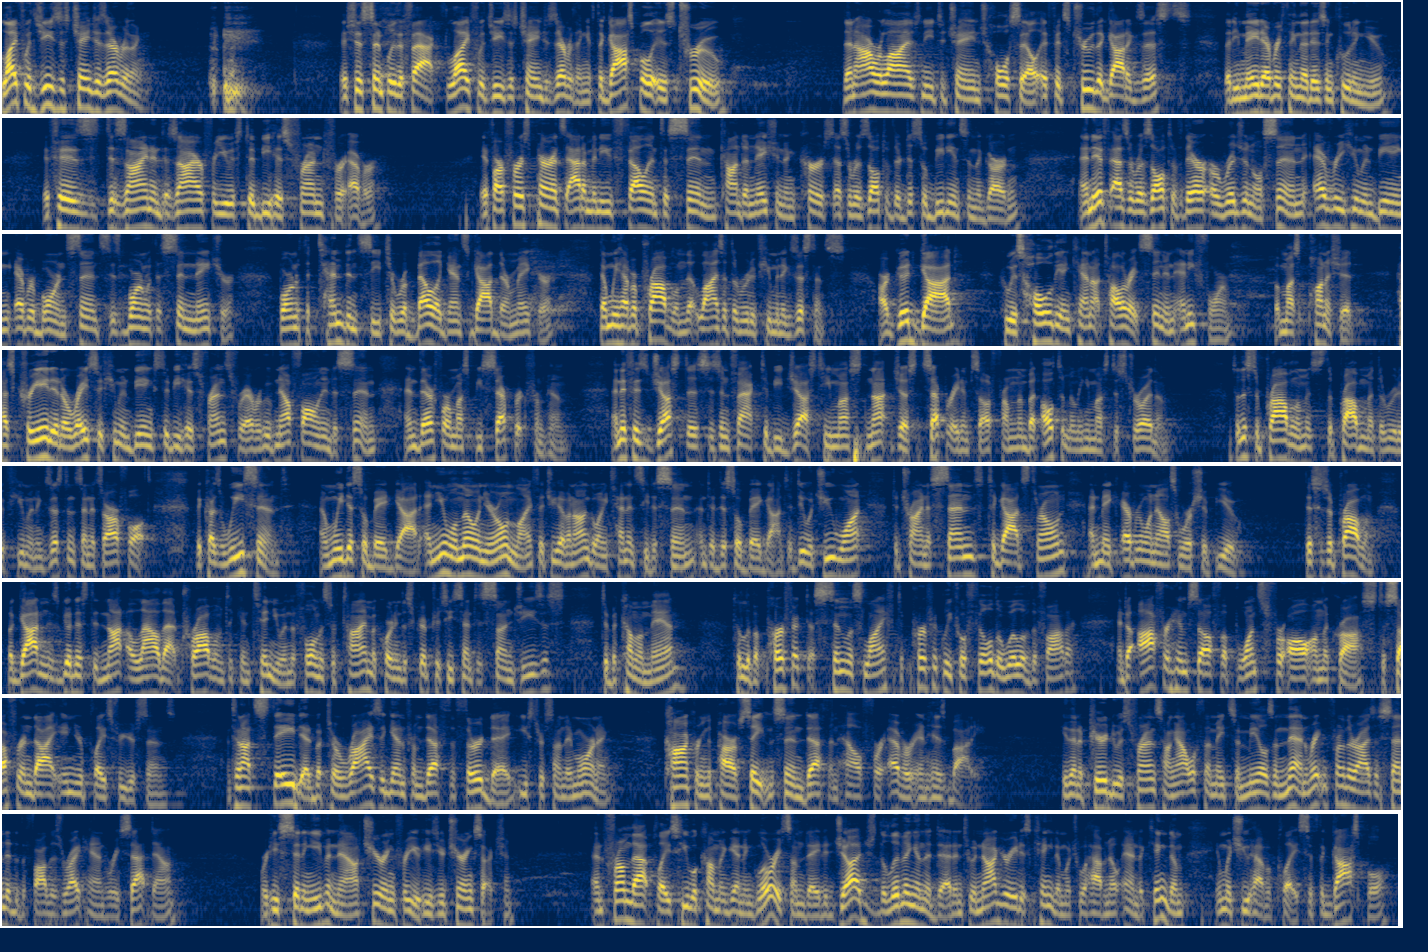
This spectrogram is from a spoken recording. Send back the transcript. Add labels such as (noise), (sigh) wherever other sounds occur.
Life with Jesus changes everything. (clears throat) it's just simply the fact. Life with Jesus changes everything. If the gospel is true, then our lives need to change wholesale. If it's true that God exists, that He made everything that is, including you, if His design and desire for you is to be His friend forever, if our first parents, Adam and Eve, fell into sin, condemnation, and curse as a result of their disobedience in the garden, and if, as a result of their original sin, every human being ever born since is born with a sin nature, born with a tendency to rebel against God, their Maker, then we have a problem that lies at the root of human existence. Our good God, who is holy and cannot tolerate sin in any form, but must punish it, has created a race of human beings to be his friends forever who've now fallen into sin and therefore must be separate from him. And if his justice is in fact to be just, he must not just separate himself from them, but ultimately he must destroy them. So, this is a problem. It's the problem at the root of human existence, and it's our fault because we sinned and we disobeyed God. And you will know in your own life that you have an ongoing tendency to sin and to disobey God, to do what you want, to try and ascend to God's throne and make everyone else worship you. This is a problem. But God, in His goodness, did not allow that problem to continue. In the fullness of time, according to the scriptures, He sent His Son Jesus to become a man, to live a perfect, a sinless life, to perfectly fulfill the will of the Father and to offer himself up once for all on the cross, to suffer and die in your place for your sins, and to not stay dead, but to rise again from death the third day, Easter Sunday morning, conquering the power of Satan, sin, death, and hell forever in his body. He then appeared to his friends, hung out with them, ate some meals, and then, right in front of their eyes, ascended to the Father's right hand, where he sat down, where he's sitting even now, cheering for you. He's your cheering section. And from that place, he will come again in glory someday to judge the living and the dead and to inaugurate his kingdom, which will have no end, a kingdom in which you have a place. If the gospel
